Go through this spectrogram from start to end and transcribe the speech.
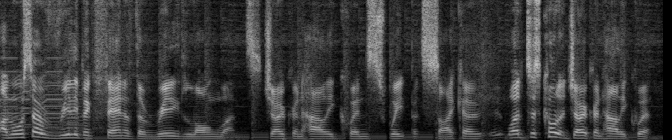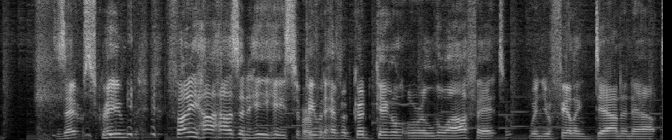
I'm also a really big fan of the really long ones Joker and Harley Quinn, sweet but psycho. Well, just call it Joker and Harley Quinn. Does that scream funny ha-has and hee-hees for people to have a good giggle or a laugh at when you're feeling down and out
